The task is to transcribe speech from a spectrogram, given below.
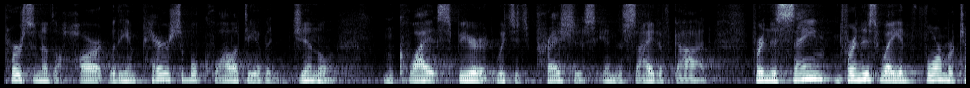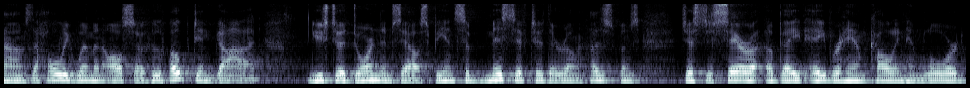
person of the heart with the imperishable quality of a gentle and quiet spirit, which is precious in the sight of God. For in the same for in this way in former times the holy women also who hoped in God used to adorn themselves being submissive to their own husbands just as Sarah obeyed Abraham calling him Lord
